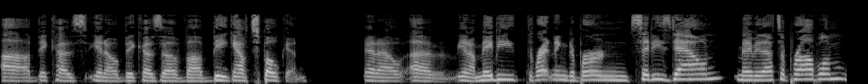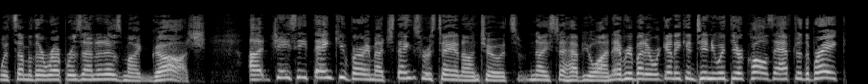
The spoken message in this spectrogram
uh, because you know because of uh, being outspoken. You know, uh, you know, maybe threatening to burn cities down. Maybe that's a problem with some of their representatives. My gosh, uh, JC, thank you very much. Thanks for staying on too. It's nice to have you on. Everybody, we're going to continue with your calls after the break.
